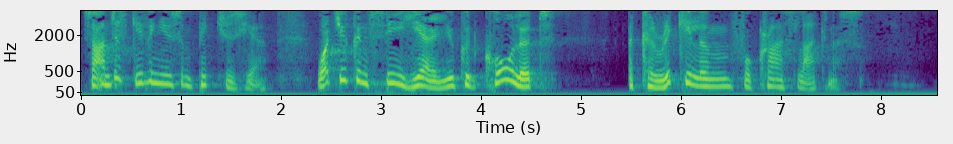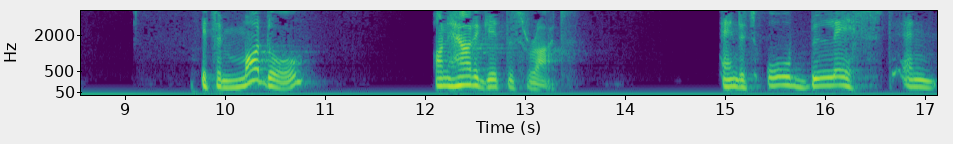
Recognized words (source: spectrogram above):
So I'm just giving you some pictures here. What you can see here, you could call it a curriculum for Christ likeness. It's a model on how to get this right. And it's all blessed and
